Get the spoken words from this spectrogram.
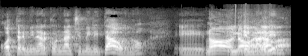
o terminar con Nacho y Militao, ¿no? Eh, No, no, Alaba.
